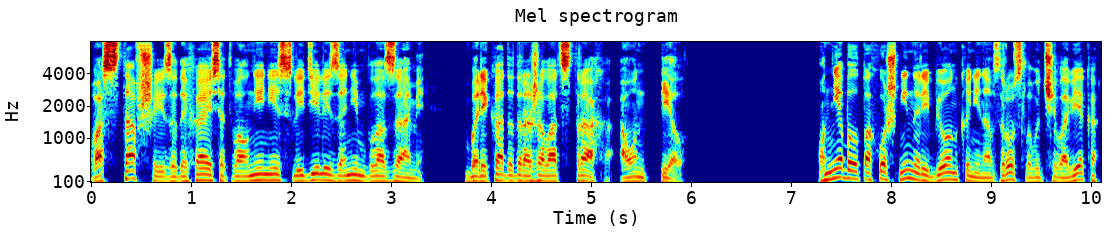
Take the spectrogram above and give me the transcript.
Восставшие, задыхаясь от волнения, следили за ним глазами. Баррикада дрожала от страха, а он пел. Он не был похож ни на ребенка, ни на взрослого человека,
